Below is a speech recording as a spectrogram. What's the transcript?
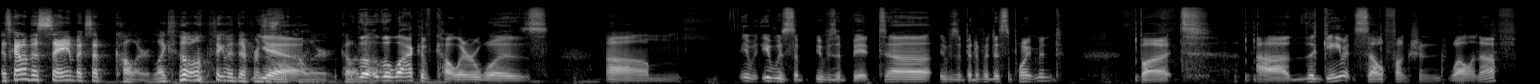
It's kind of the same except color. Like the only thing the difference yeah, is the color. color the, the lack of color was, um, it, it was a it was a bit uh, it was a bit of a disappointment, but uh, the game itself functioned well enough.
